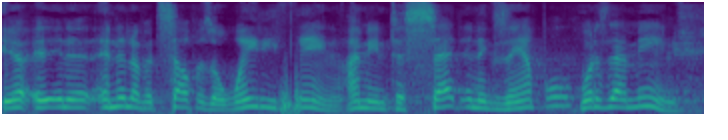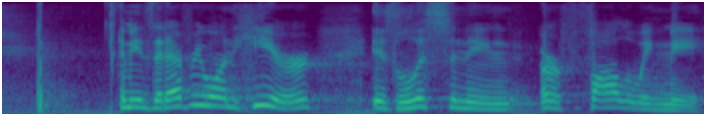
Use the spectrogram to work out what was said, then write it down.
in and of itself, is a weighty thing. I mean, to set an example, what does that mean? It means that everyone here is listening or following me.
